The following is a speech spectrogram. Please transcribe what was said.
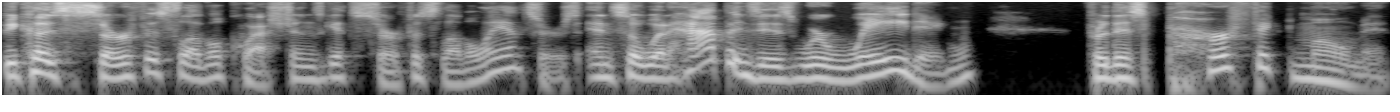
because surface level questions get surface level answers. And so what happens is we're waiting for this perfect moment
